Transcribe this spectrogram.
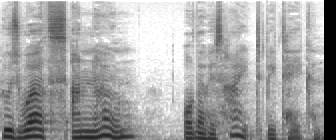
whose worth's unknown, although his height be taken.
